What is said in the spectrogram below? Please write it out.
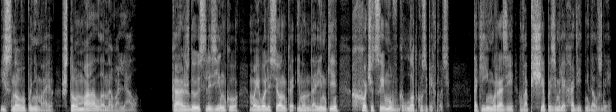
И снова понимаю, что мало навалял. Каждую слезинку моего лисенка и мандаринки хочется ему в глотку запихнуть. Такие мрази вообще по земле ходить не должны.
